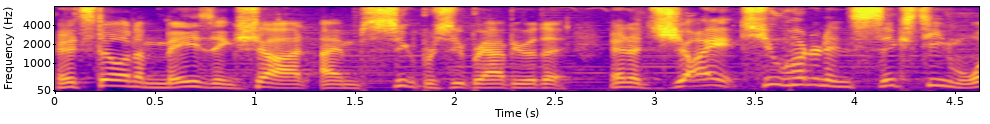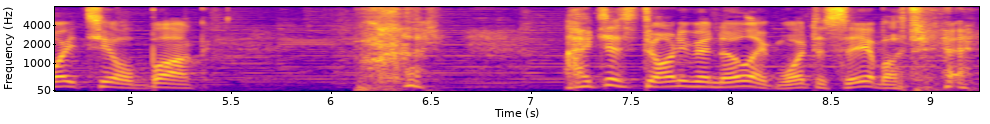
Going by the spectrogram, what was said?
it's still an amazing shot. I'm super, super happy with it. And a giant 216 whitetail buck. But I just don't even know like what to say about that.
